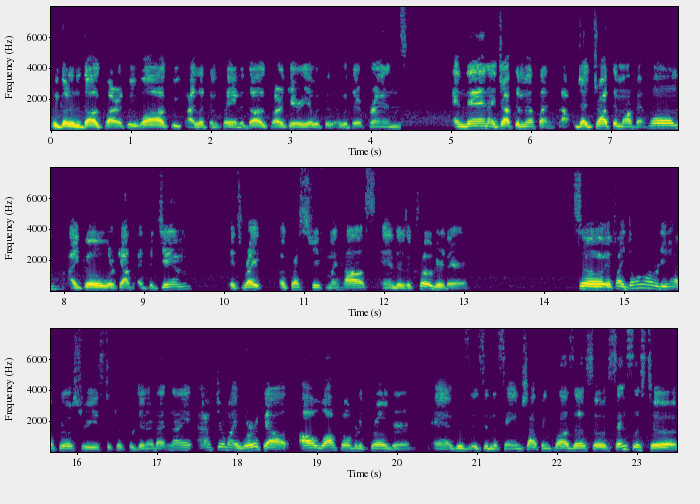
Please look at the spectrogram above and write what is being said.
we go to the dog park. We walk. We I let them play in the dog park area with the, with their friends, and then I drop them off. I drop them off at home. I go work out at the gym. It's right across the street from my house, and there's a Kroger there. So if I don't already have groceries to cook for dinner that night, after my workout, I'll walk over to Kroger because it's in the same shopping plaza. So senseless to,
